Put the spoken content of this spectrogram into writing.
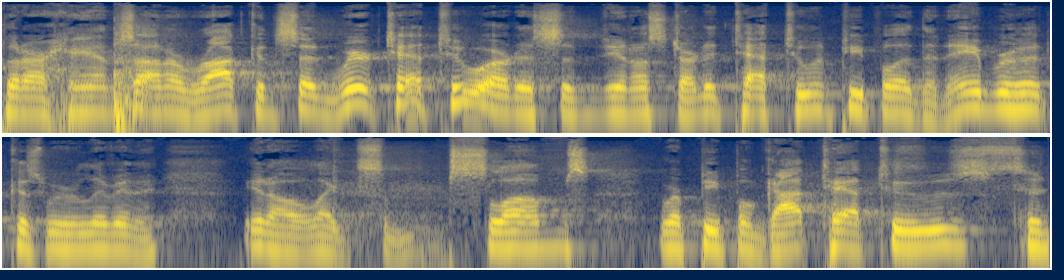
put our hands on a rock and said we're tattoo artists and you know started tattooing people in the neighborhood because we were living in you know like some slums where people got tattoos so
